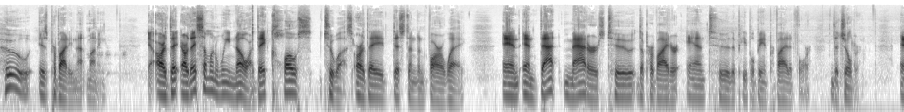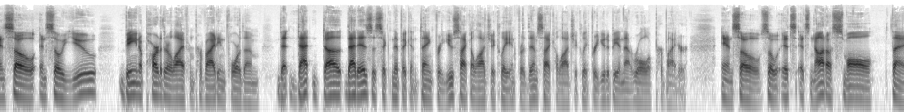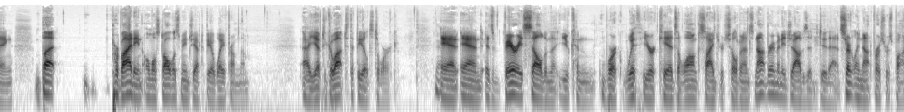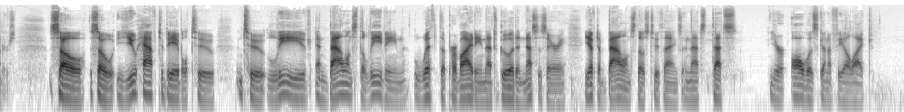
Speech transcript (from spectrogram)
Who is providing that money? Are they are they someone we know? Are they close to us? Are they distant and far away? And and that matters to the provider and to the people being provided for the children. And so and so you being a part of their life and providing for them that that does that is a significant thing for you psychologically and for them psychologically for you to be in that role of provider and so so it's it's not a small thing but providing almost always means you have to be away from them uh, you have to go out to the fields to work and and it's very seldom that you can work with your kids alongside your children. It's not very many jobs that do that. Certainly not first responders. So so you have to be able to to leave and balance the leaving with the providing that's good and necessary. You have to balance those two things, and that's that's you're always going to feel like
